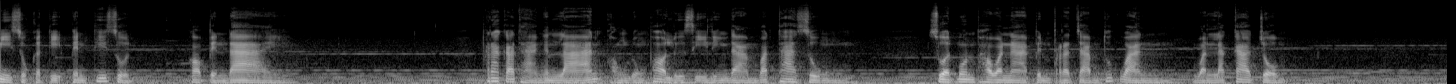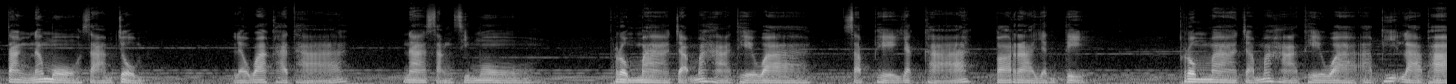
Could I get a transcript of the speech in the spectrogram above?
มีสุขติเป็นที่สุดก็เป็นได้ พระคาถาเงินล้านของหลวงพ่อฤาษีลิงดำวัดท่าสุง สวดมนต์ภาวนาเป็นประจำทุกวันวันละเก้าจบ ตั้งนโมสามจบ แล้วว่าคาถา นาสังสิโม พรหมมาจะมหาเทวา สัพเพยักขาปารายันติ พรหมมาจะมหาเทวาอภิลาภา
